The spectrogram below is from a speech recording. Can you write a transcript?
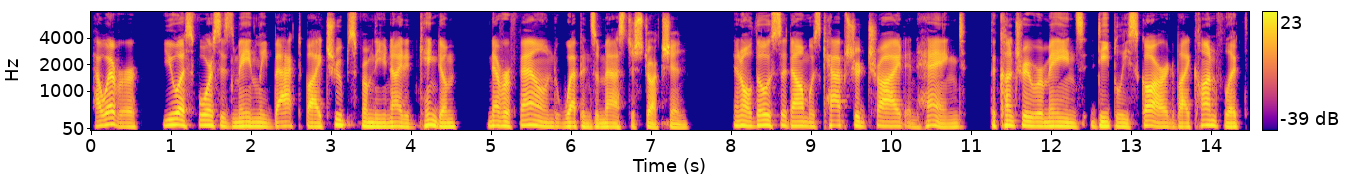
However, U.S. forces, mainly backed by troops from the United Kingdom, never found weapons of mass destruction. And although Saddam was captured, tried, and hanged, the country remains deeply scarred by conflict,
